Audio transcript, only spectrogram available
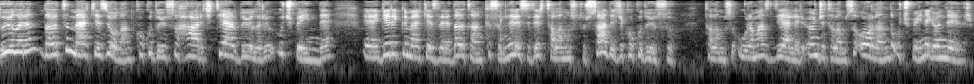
Duyuların dağıtım merkezi olan koku duyusu hariç diğer duyuları uç beyinde e, gerekli merkezlere dağıtan kısım neresidir? Talamustur. Sadece koku duyusu talamusa uğramaz. Diğerleri önce talamusa oradan da uç beyine gönderilir.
